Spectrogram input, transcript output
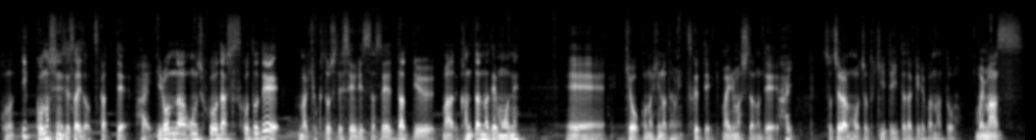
この1個のシンセサイザーを使ってはいいろんな音色を出すことで、まあ、曲として成立させたっていう、まあ、簡単なデモをね、えー今日この日のために作ってまいりましたのではいそちらの方ちょっと聞いていただければなと思います。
